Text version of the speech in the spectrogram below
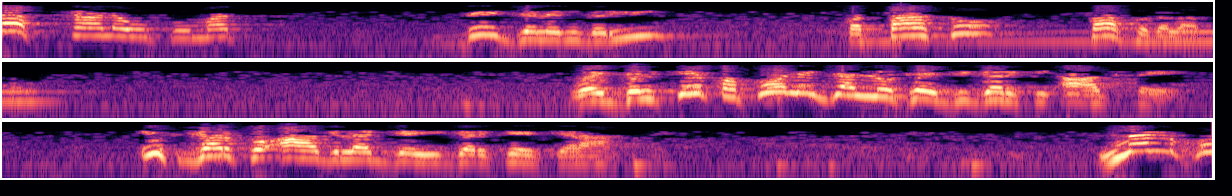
لس کاله حکومت دې جلندري په تاسو تاسو د لاسه وای دل کې په پوله جل اٹھے جگر کی آگ سے اس گھر کو آگ لگ گئی گھر کے چراغ سے نن خو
